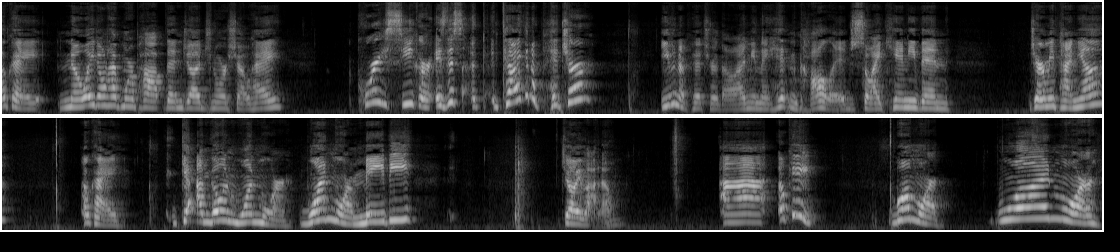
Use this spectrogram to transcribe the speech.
Okay, no, I don't have more pop than Judge nor Shohei. Corey Seager, is this? Can I get a pitcher? Even a pitcher though. I mean, they hit in college, so I can't even. Jeremy Pena. Okay, Get, I'm going one more. One more, maybe. Joey Votto. Uh, okay. One more. One more.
